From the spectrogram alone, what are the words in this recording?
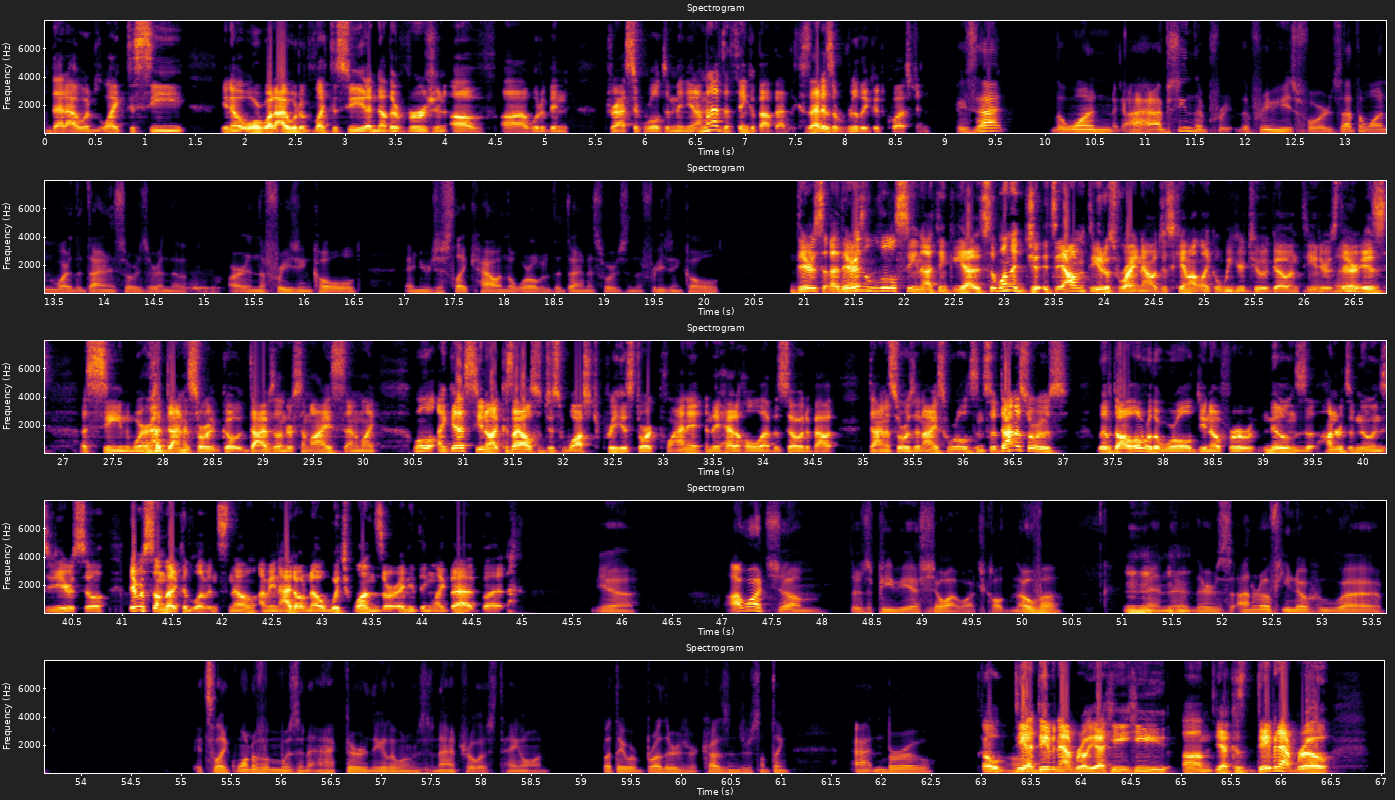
that I would like to see you know, or what I would have liked to see another version of uh, would have been Jurassic World Dominion. I'm gonna have to think about that because that is a really good question. Is that the one I, have seen the pre, the previews for? Is that the one where the dinosaurs are in the are in the freezing cold, and you're just like, how in the world are the dinosaurs in the freezing cold? There's uh, there is a little scene. I think yeah, it's the one that it's out in theaters right now. It just came out like a week or mm. two ago in theaters. Yeah. There is a scene where a dinosaur go, dives under some ice, and I'm like, well, I guess you know because I also just watched Prehistoric Planet, and they had a whole episode about dinosaurs and ice worlds, and so dinosaurs lived all over the world, you know, for millions, hundreds of millions of years. So there were some that could live in snow. I mean, I don't know which ones or anything like that, but yeah, I watch. Um, there's a PBS show I watch called Nova, mm-hmm, and there, mm-hmm. there's I don't know if you know who. Uh, it's like one of them was an actor and the other one was a naturalist. Hang on but they were brothers or cousins or something. Attenborough. Oh um, yeah, David Attenborough. Yeah, he he um yeah, because David Attenborough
